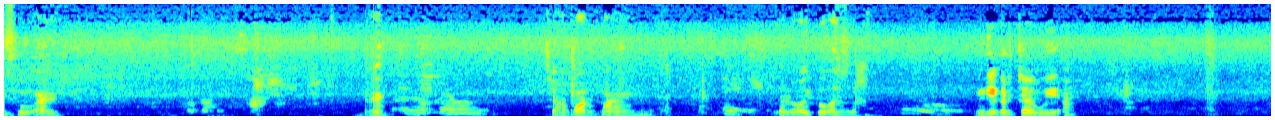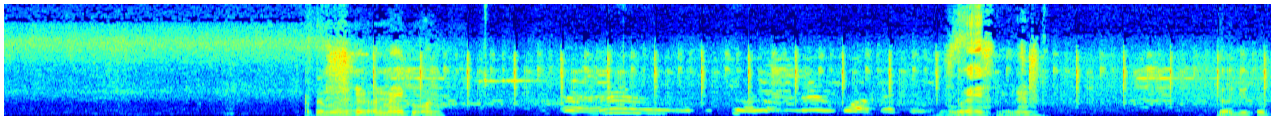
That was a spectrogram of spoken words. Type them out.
ibuan eh? Siapa main? Kalau ibuan enggak? Ini kerja gue ah. Apa mau jalan main ibuan wes ini. Gak YouTube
